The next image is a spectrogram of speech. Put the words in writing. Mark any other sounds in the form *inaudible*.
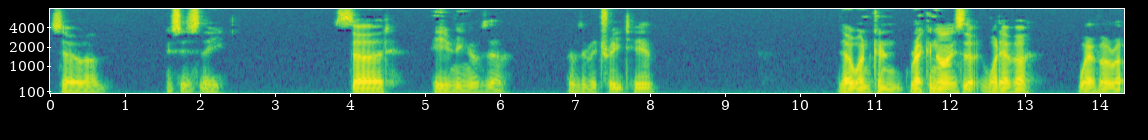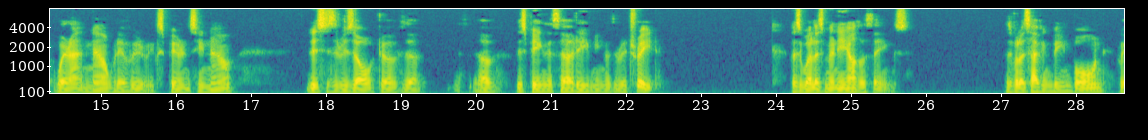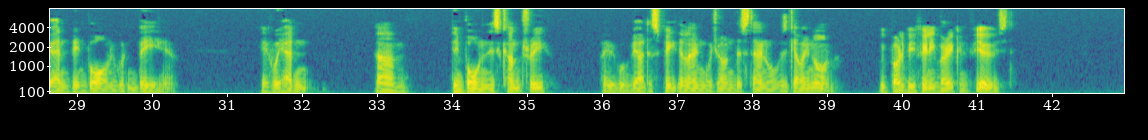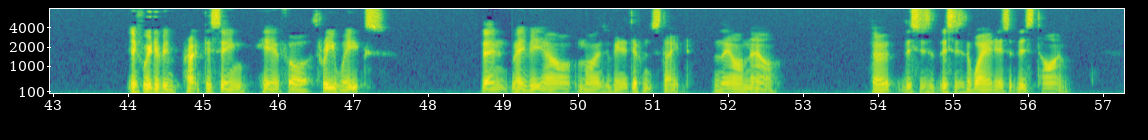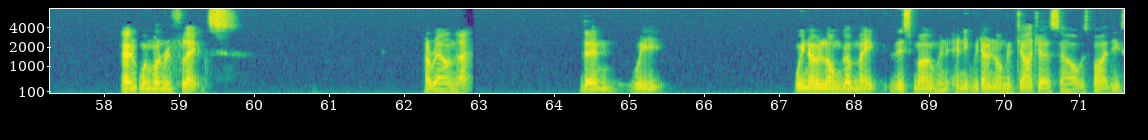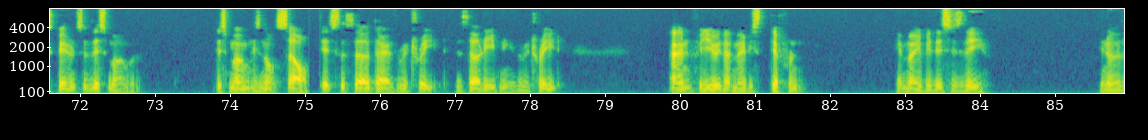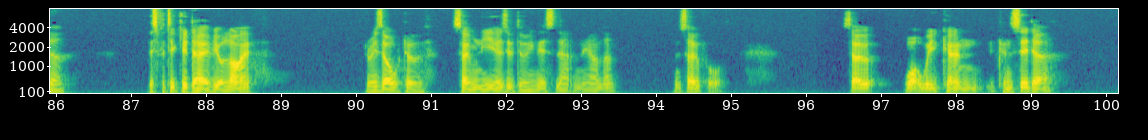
So, um, this is the third evening of the of the retreat here. Though one can recognize that whatever, wherever we're at now, whatever we're experiencing now, this is the result of the of this being the third evening of the retreat, as well as many other things as well as having been born. If we hadn't been born, we wouldn't be here. If we hadn't um, been born in this country, maybe we wouldn't be able to speak the language or understand what was going on. We'd probably be feeling very confused. If we'd have been practicing here for three weeks, then maybe our minds would be in a different state than they are now. So this is this is the way it is at this time. And when one reflects around that, then we we no longer make this moment and we no longer judge ourselves by the experience of this moment. This moment is not self. It's the third day of the retreat, the third evening of the retreat. And for you, that may be different. It may be this is the, you know, the this particular day of your life, the result of so many years of doing this, that, and the other, and so forth. So, what we can consider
